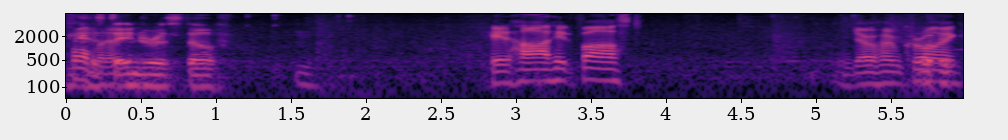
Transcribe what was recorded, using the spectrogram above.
It's dangerous stuff. Hit hard, hit fast. And go home crying.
